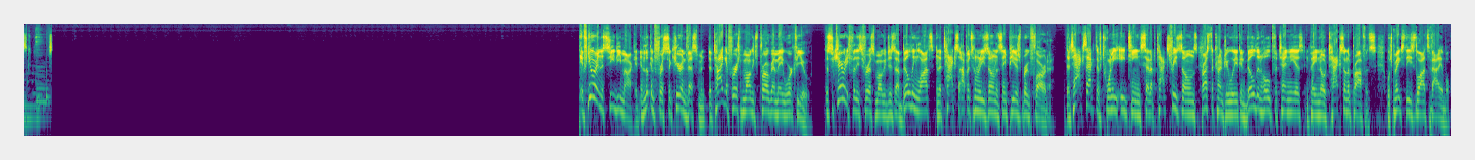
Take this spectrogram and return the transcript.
If you're in the CD market and looking for a secure investment, the Tiger First Mortgage Program may work for you. The security for these first mortgages are building lots in the tax opportunity zone in St. Petersburg, Florida. The Tax Act of 2018 set up tax free zones across the country where you can build and hold for 10 years and pay no tax on the profits, which makes these lots valuable.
